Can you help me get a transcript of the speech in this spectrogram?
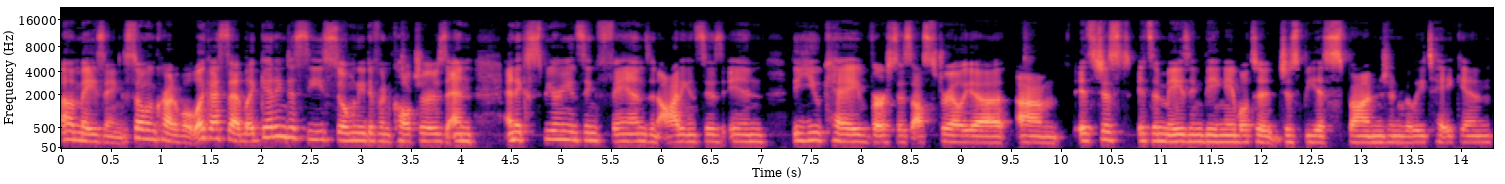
amazing so incredible. Like i said like getting to see so many different cultures and and experiencing fans and audiences in the uk versus australia um, it's just it's amazing being able to just be a sponge and really take in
